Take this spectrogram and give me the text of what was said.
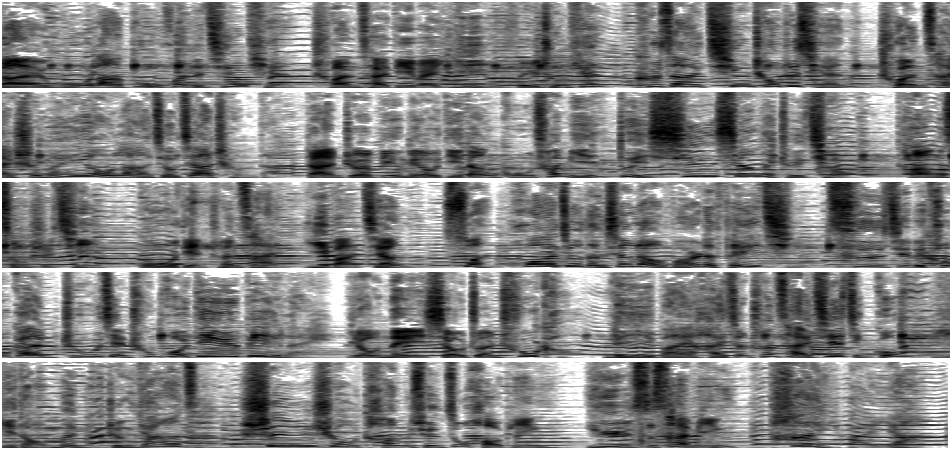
在无辣不欢的今天，川菜地位一飞冲天。可在清朝之前，川菜是没有辣椒加成的，但这并没有抵挡古川民对鲜香的追求。唐宋时期，古典川菜已把姜、蒜、花椒等香料玩得飞起，刺激的口感逐渐冲破地域壁垒，由内销转出口。李白还将川菜接进宫，一道焖蒸鸭子深受唐玄宗好评，御赐菜名太白鸭。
